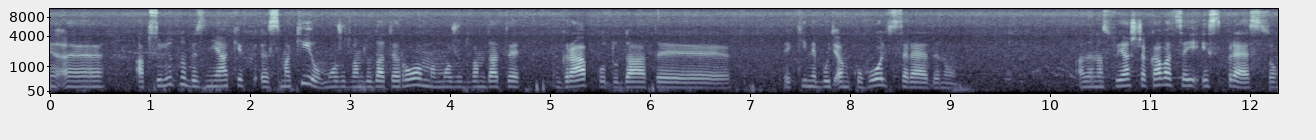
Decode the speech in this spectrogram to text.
е, абсолютно без ніяких смаків. Можуть вам додати ром, можуть вам дати грапу, додати який-небудь алкоголь всередину. Але настояща кава це є еспресо.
